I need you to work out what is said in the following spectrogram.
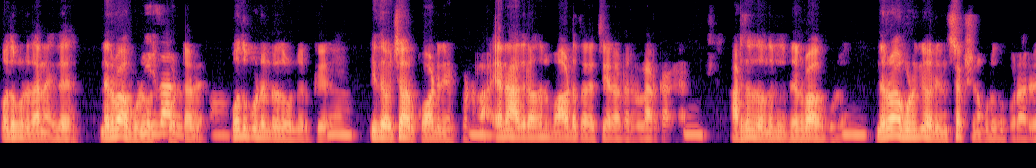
பொதுக்குழு தானே இது நிர்வாக குழு போட்டாரு. பொதுக்குழுன்றது ஒண்ணு இருக்கு இதை வச்சு அவர் கோஆர்டினேட் பண்ணலாம் ஏன்னா அதுல வந்து மாவட்ட தலை செயலாளர்கள்லாம் இருக்காங்க. அடுத்தது வந்துட்டு நிர்வாக குழு நிர்வாக குழுக்கு ஒரு இன்ஸ்ட்ரக்ஷன் கொடுக்க போறாரு.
